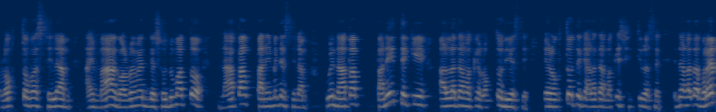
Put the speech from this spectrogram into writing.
রক্ত ছিলাম, আমি মা গর্ভের মধ্যে শুধুমাত্র নাপাক পানির মধ্যে ছিলাম, ওই নাপাক পানি থেকে আল্লাহ আমাকে রক্ত দিয়েছে। এই রক্ত থেকে আল্লাহ আমাকে সৃষ্টি করেছে এটা আল্লাহ বলেন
